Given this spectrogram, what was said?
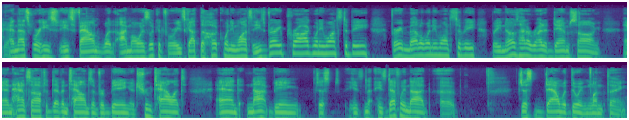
and that's where he's he's found what I'm always looking for. He's got the hook when he wants it. He's very prog when he wants to be, very metal when he wants to be, but he knows how to write a damn song. And hats off to Devin Townsend for being a true talent and not being just he's not, he's definitely not uh, just down with doing one thing.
